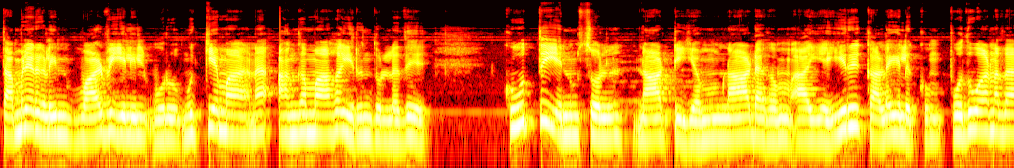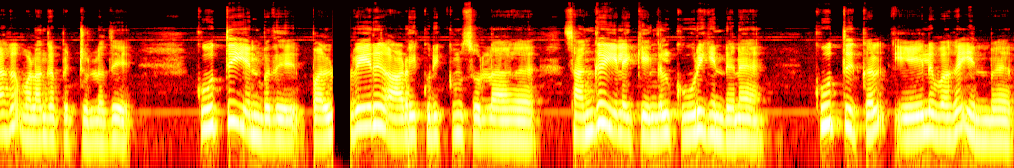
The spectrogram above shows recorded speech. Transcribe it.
தமிழர்களின் வாழ்வியலில் ஒரு முக்கியமான அங்கமாக இருந்துள்ளது. கூத்து என்னும் சொல் நாட்டியம் நாடகம் ஆகிய இரு கலைகளுக்கும் பொதுவானதாக வழங்கப்பெற்றுள்ளது. கூத்து என்பது பல் பல்வேறு ஆடை குறிக்கும் சொல்லாக சங்க இலக்கியங்கள் கூறுகின்றன. கூத்துக்கள் ஏழு வகை என்பர்.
